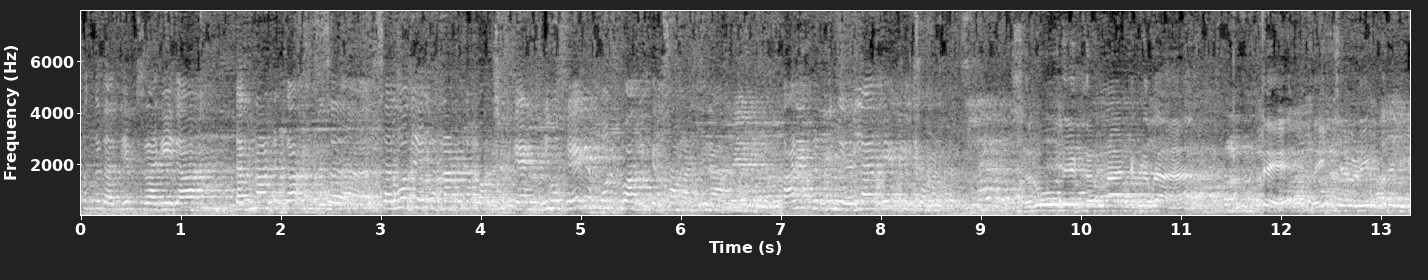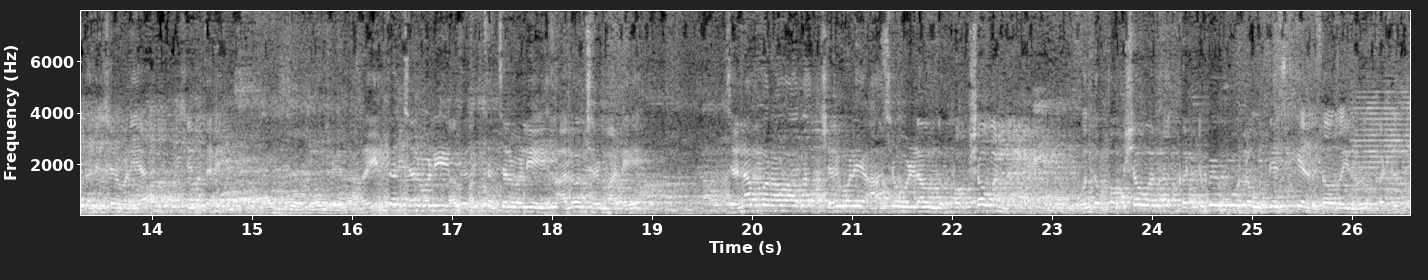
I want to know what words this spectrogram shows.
ಸಂಘದ ಅಧ್ಯಕ್ಷರಾಗಿ ಈಗ ಕರ್ನಾಟಕ ಸ- ಸರ್ವೋದಯ ಕರ್ನಾಟಕ ಪಕ್ಷಕ್ಕೆ ನೀವು ಹೇಗೆ ಪೂರಕವಾಗಿ ಕೆಲಸ ಮಾಡ್ತೀರಾ ಕಾರ್ಯಕರ್ತರು ಎಲ್ಲ ಹೇಗೆ ಕೆಲಸ ಮಾಡ್ತಾರೆ ಸರ್ವೋದಯ ಕರ್ನಾಟಕದ ಹುಟ್ಟೆ ರೈತ ಚಳವಳಿ ಮತ್ತು ದಲಿತ ಚಳವಳಿಯ ಚಿಂತನೆ ರೈತ ಚಳವಳಿ ಆಲೋಚನೆ ಮಾಡಿ ಜನಪರವಾದ ಚಳುವಳಿ ಆಸೆ ಉಳ್ಳ ಒಂದು ಪಕ್ಷವನ್ನು ಒಂದು ಪಕ್ಷವನ್ನು ಕಟ್ಟಬೇಕು ಅನ್ನೋ ಉದ್ದೇಶಕ್ಕೆ ಎರಡು ಸಾವಿರದ ಐನೂರು ಕಟ್ಟಿದೆ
